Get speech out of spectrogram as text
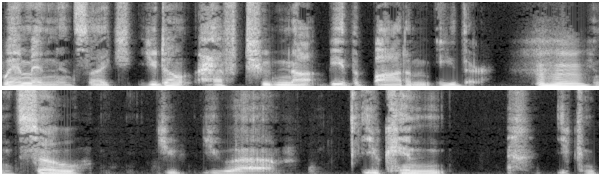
women it's like you don't have to not be the bottom either, and so you you uh, you can you can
